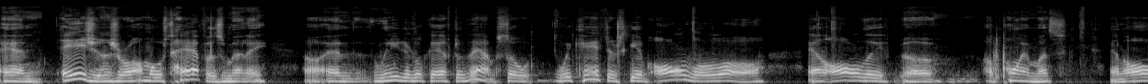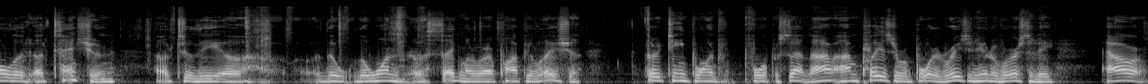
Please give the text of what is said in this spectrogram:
And Asians are almost half as many, uh, and we need to look after them. So we can't just give all the law and all the uh, appointments and all the attention uh, to the, uh, the, the one uh, segment of our population. 13.4%. Now, I'm pleased to report at Regent University, our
